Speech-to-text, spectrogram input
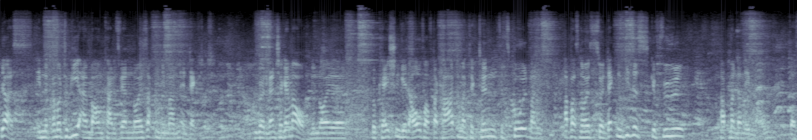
ja, es eben eine Dramaturgie einbauen kann. Es werden neue Sachen, die man entdeckt. Über Adventure Game auch. Eine neue Location geht auf auf der Karte, man klickt hin, find's cool, man hat was Neues zu entdecken. Dieses Gefühl hat man dann eben auch. Das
